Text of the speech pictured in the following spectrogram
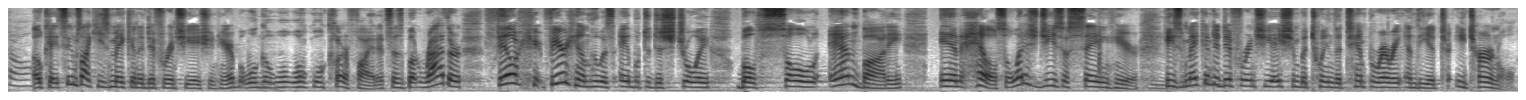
soul. Okay, it seems like he's making a differentiation here, but we'll, go, we'll, we'll, we'll clarify it. It says, But rather fear, fear him who is able to destroy both soul and body in hell. So, what is Jesus saying here? Mm-hmm. He's making a differentiation between the temporary and the et- eternal.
